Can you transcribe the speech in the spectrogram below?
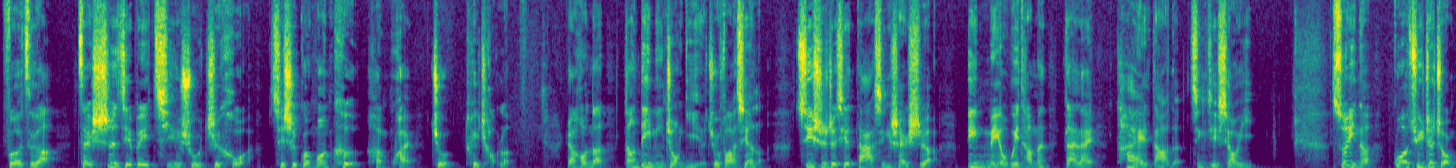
否则啊，在世界杯结束之后啊，其实观光客很快就退潮了。然后呢，当地民众也就发现了，其实这些大型赛事啊，并没有为他们带来太大的经济效益。所以呢，过去这种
